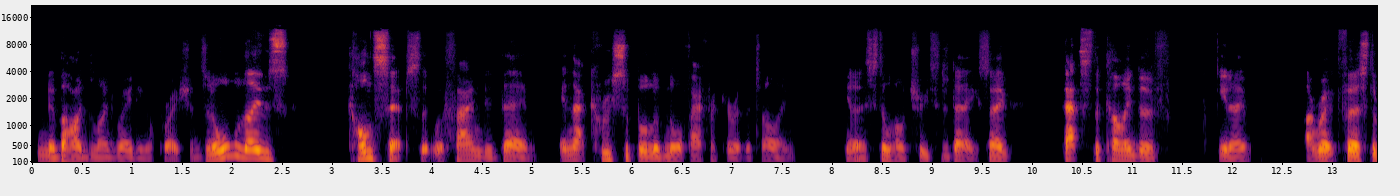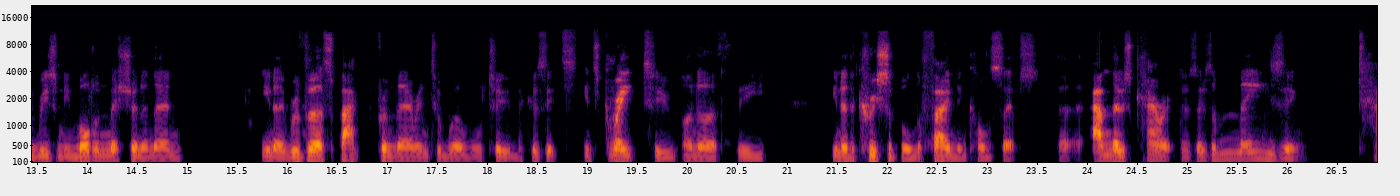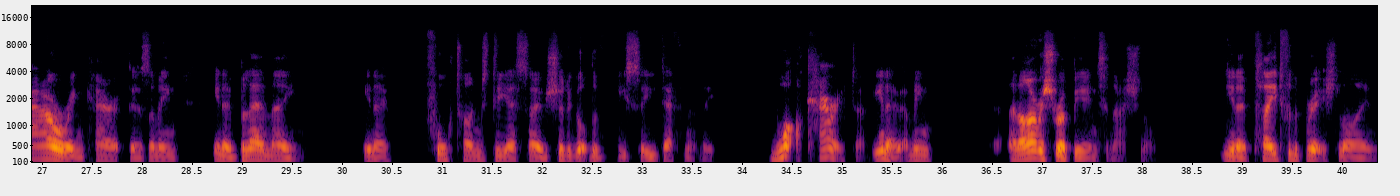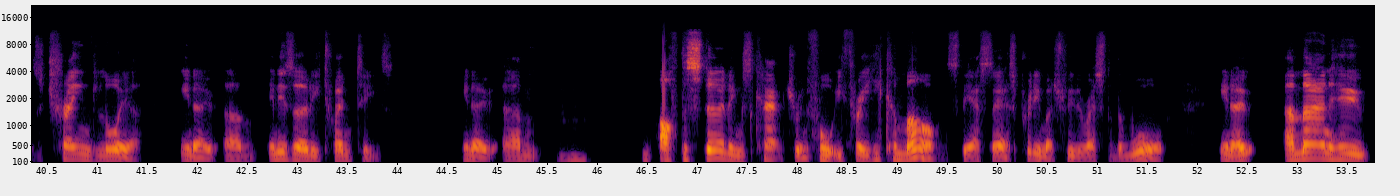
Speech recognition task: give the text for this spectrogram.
you know, behind the line raiding operations. And all those concepts that were founded then in that crucible of North Africa at the time, you know, still hold true to today. So that's the kind of, you know, I wrote first the reasonably modern mission and then you know reverse back from there into World War II because it's it's great to unearth the you know the crucible, the founding concepts, uh, and those characters, those amazing, towering characters. I mean, you know Blair Mayne, you know four times DSO should have got the VC definitely. What a character, you know. I mean, an Irish rugby international, you know, played for the British Lions, trained lawyer, you know, um, in his early twenties you know, um, mm-hmm. after Stirling's capture in 43, he commands the SAS pretty much through the rest of the war. You know, a man who,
